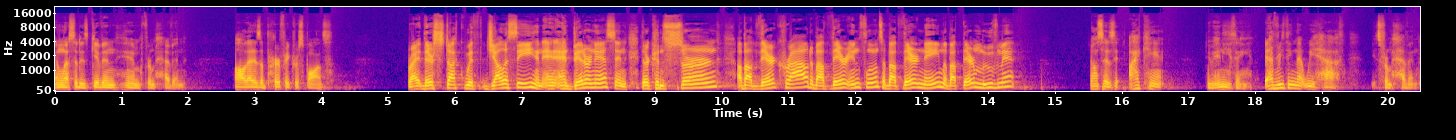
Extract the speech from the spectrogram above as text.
unless it is given him from heaven. Oh, that is a perfect response right? They're stuck with jealousy and, and, and, bitterness, and they're concerned about their crowd, about their influence, about their name, about their movement. John says, I can't do anything. Everything that we have is from heaven.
